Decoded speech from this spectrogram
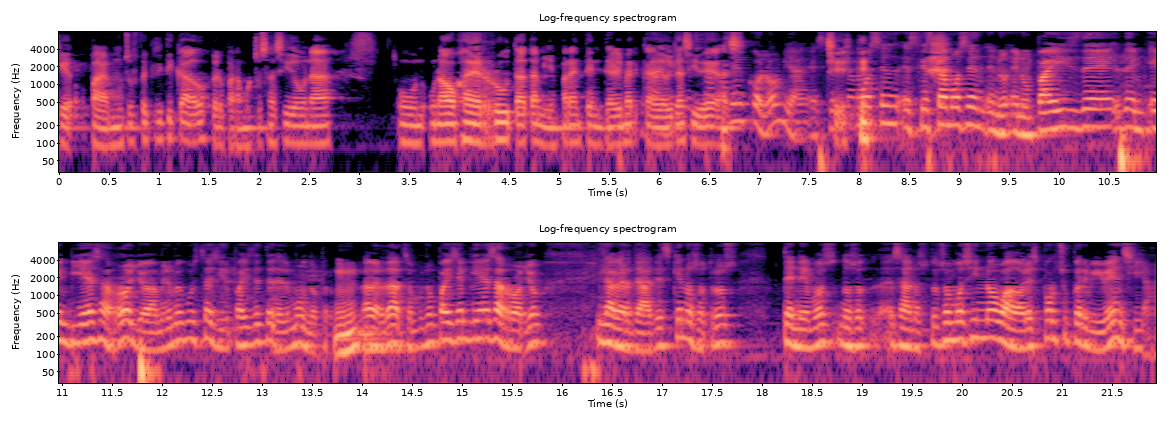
que para muchos fue criticado, pero para muchos ha sido una, una hoja de ruta también para entender el mercadeo y las ideas. En Colombia, es que estamos, en, es que estamos en, en, un país de, de, en vía de desarrollo. A mí no me gusta decir país de tercer mundo, pero la verdad, somos un país en vía de desarrollo y la verdad es que nosotros tenemos, nosotros, o sea, nosotros somos innovadores por supervivencia.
